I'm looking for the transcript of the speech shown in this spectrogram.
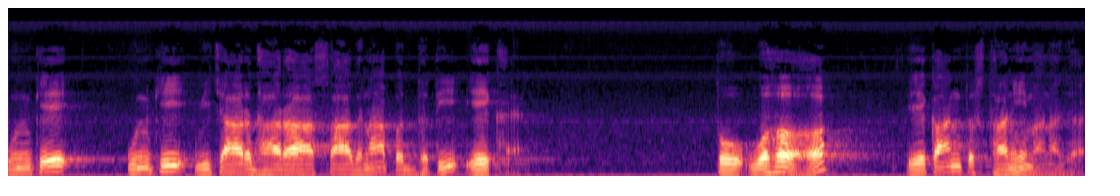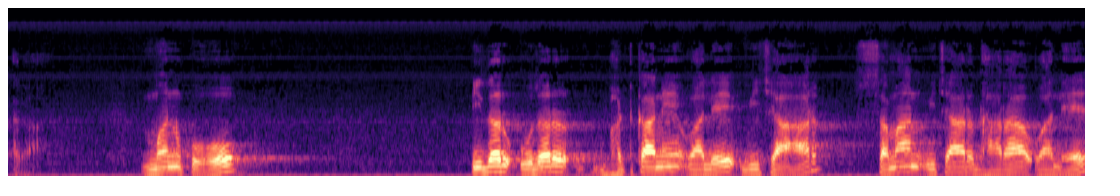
उनके, उनकी विचारधारा, साधना पद्धति एक है। तो वह एकांत स्थान ही माना जाएगा। मन को इधर उधर भटकाने वाले विचार, समान विचारधारा वाले,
